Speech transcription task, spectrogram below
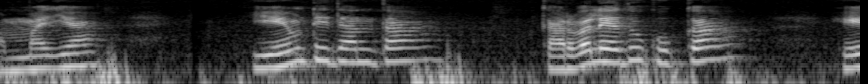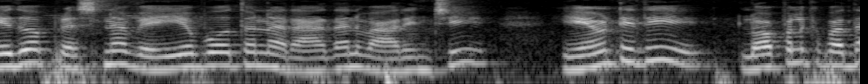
అమ్మయ్యా ఏమిటిదంతా? కరవలేదు కుక్క? ఏదో ప్రశ్న వేయబోతున్న రాధని వారించి ఏమిటిది? లోపలికి పద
